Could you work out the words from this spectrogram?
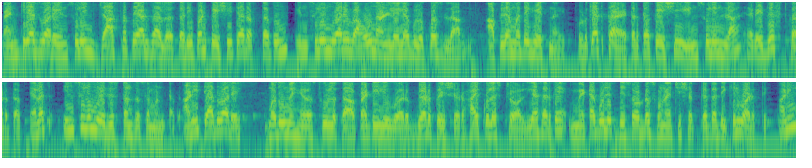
पॅनक्रियाद्वारे इन्सुलिन जास्त तयार झालं तरी पण पेशी त्या रक्तातून इन्सुलिन इन्सुलिनद्वारे वाहून आणलेल्या ग्लुकोजला आपल्यामध्ये घेत नाहीत. थोडक्यात काय? तर त्या पेशी इन्सुलिनला रेजिस्ट करतात. यालाच इन्सुलिन रेजिस्टन्स असं म्हणतात. आणि त्याद्वारे मधुमेह स्थूलता fatty liver blood pressure high cholesterol यासारखे मेटाबॉलिक डिसऑर्डर्स होण्याची शक्यता देखील वाढते. आणि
